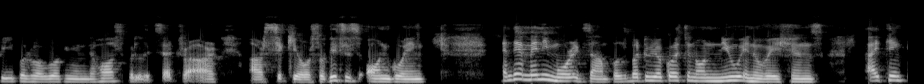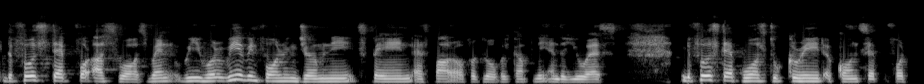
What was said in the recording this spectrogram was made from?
people who are working in the hospital etc are are secure. So this is ongoing. And there are many more examples but to your question on new innovations I think the first step for us was when we were, we have been following Germany, Spain as part of a global company and the US. The first step was to create a concept for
